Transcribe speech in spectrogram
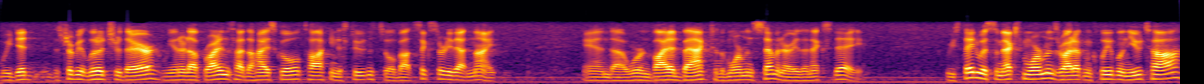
we did distribute literature there. We ended up right inside the high school talking to students till about 6:30 that night, and uh, we're invited back to the Mormon seminary the next day. We stayed with some ex-Mormons right up in Cleveland, Utah,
